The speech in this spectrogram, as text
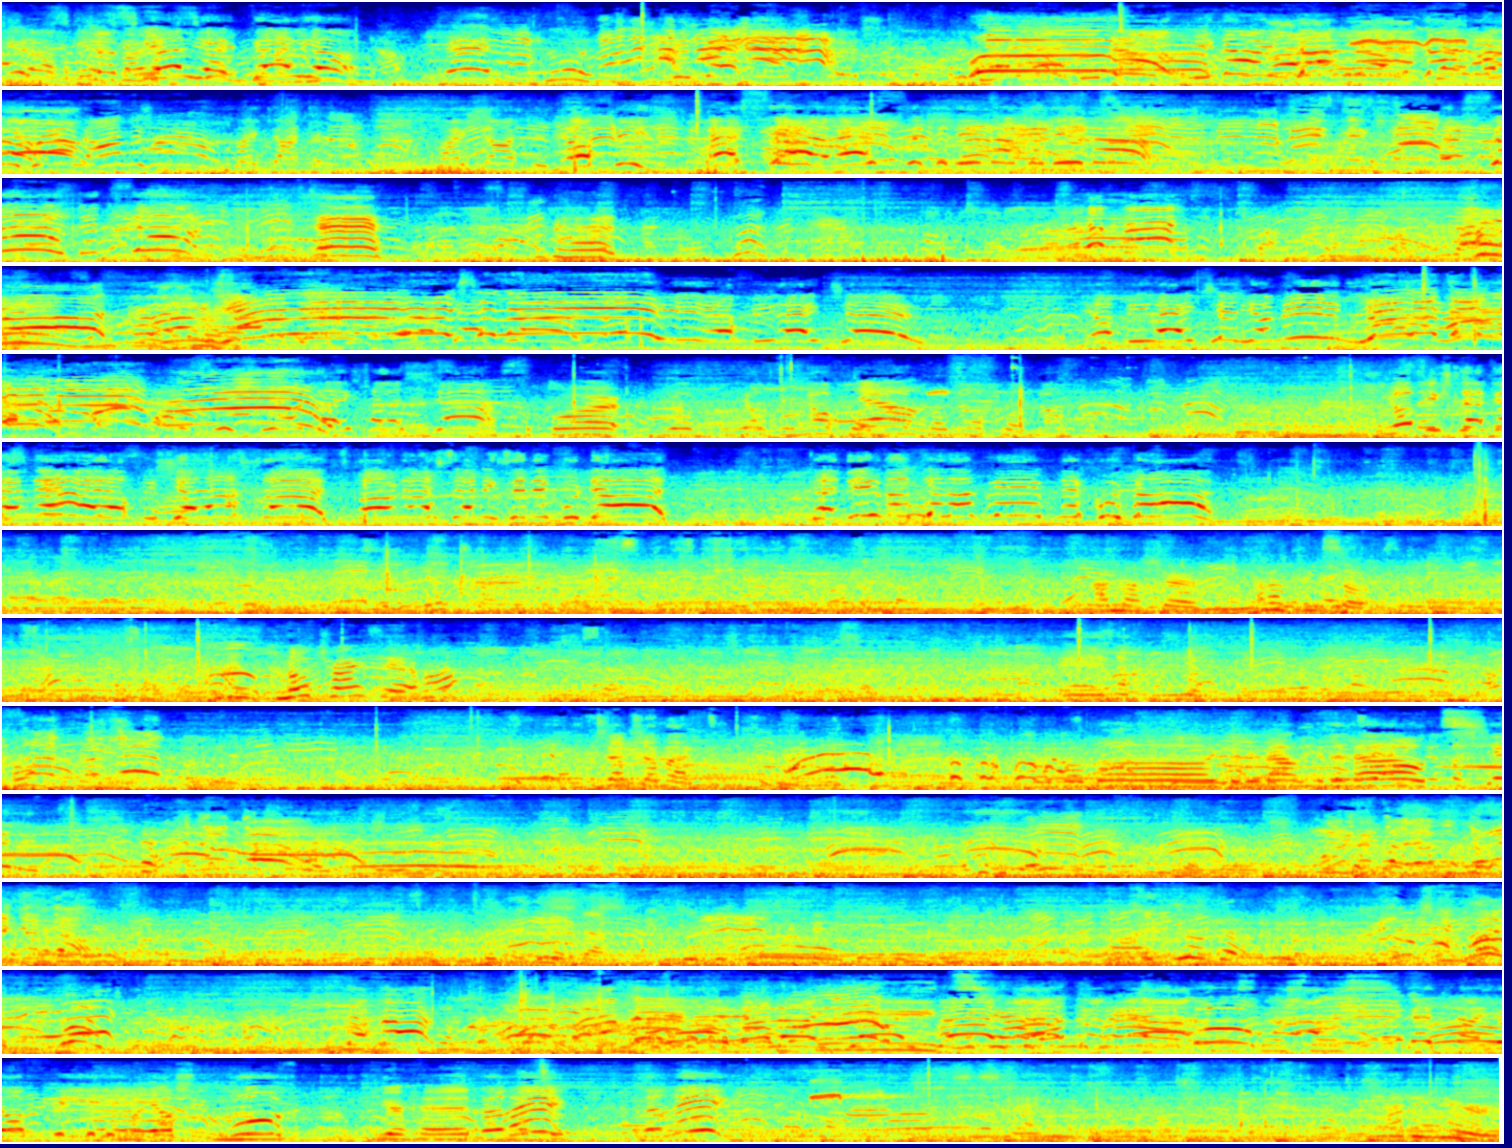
Italia, Good. On the ground, on the ground! Doctor. Doctor. Let's go! Let's go! Look ahead. Step back! יופי, יופי, נוקו, נוקו, נוקו, נוקו. יופי של הגנה, יופי של לחץ! בואו נעשה מזה נקודות! קדימה תל אביב, נקודות! I'm not sure. I don't think so. No tries yet, huh? עכשיו שמעת. Go, go, go. Get it out, get it out. יופי, יופי, גוף, your head. Malik! Malik! Out of here.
